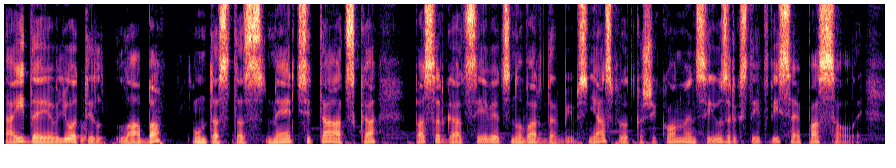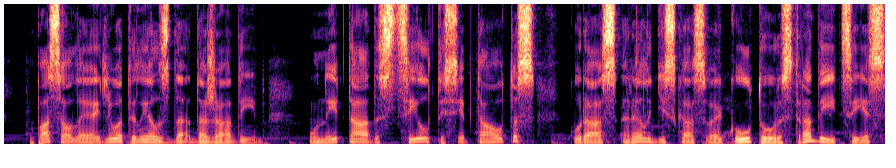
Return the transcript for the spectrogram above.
tā ideja ir ļoti laba. Un tas, tas mērķis ir tāds, ka pasargāt sievietes no vardarbības. Jāsaprot, ka šī konvencija uzrakstīta visai pasaulē. Un pasaulē ir ļoti liela da dažādība un ir tādas ciltis, jeb tautas, kurās reliģiskās vai kultūras tradīcijas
